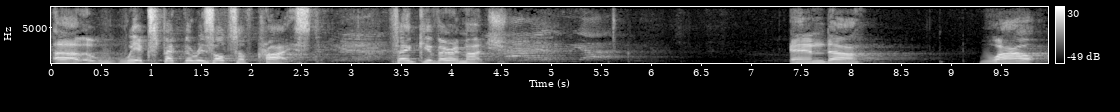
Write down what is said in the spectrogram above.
uh, we expect the results of Christ. Thank you very much. And uh, while,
